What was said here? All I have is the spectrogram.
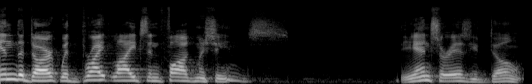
in the dark with bright lights and fog machines? The answer is you don't.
